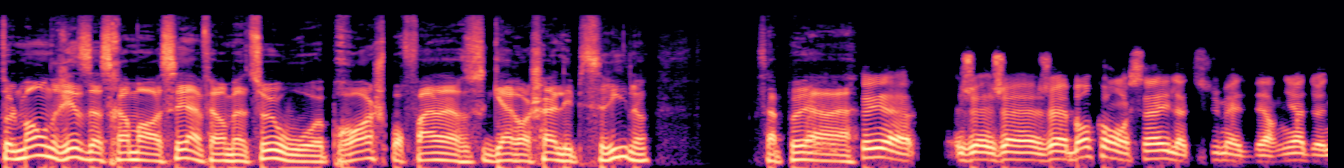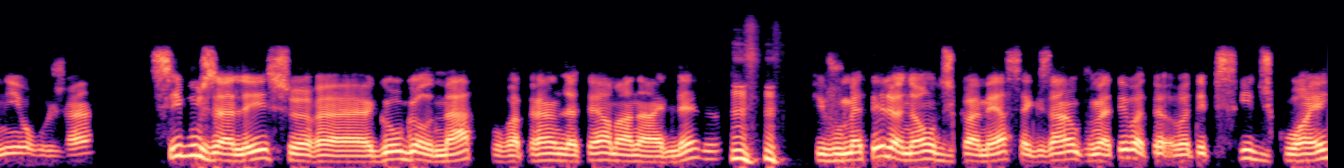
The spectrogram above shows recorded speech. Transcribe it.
tout le monde risque de se ramasser à la fermeture ou euh, proche pour faire se garrocher à l'épicerie. Ça peut... euh, Écoutez, euh, j'ai un bon conseil là-dessus, Maître Bernier, à donner aux gens. Si vous allez sur euh, Google Maps, pour reprendre le terme en anglais, puis vous mettez le nom du commerce, exemple, vous mettez votre, votre épicerie du coin,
